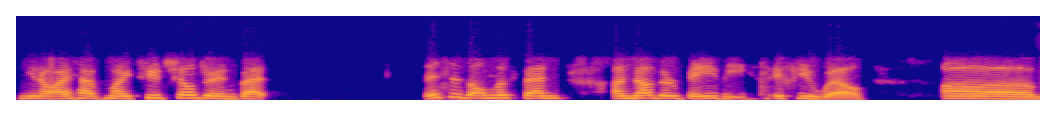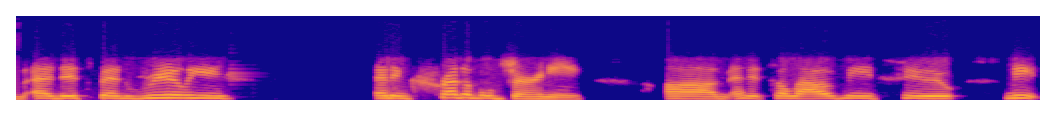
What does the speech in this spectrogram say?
you know, I have my two children, but this has almost been another baby, if you will. Um, and it's been really an incredible journey. Um, and it's allowed me to meet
